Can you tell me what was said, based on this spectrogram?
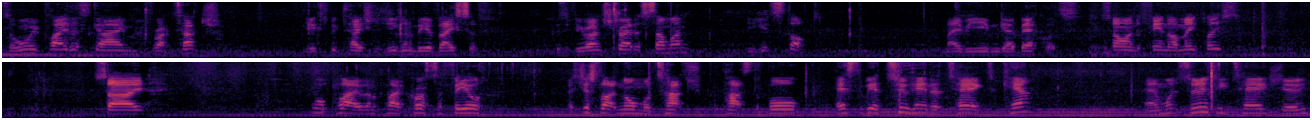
So when we play this game, ruck touch, the expectation is you're going to be evasive. Because if you run straight at someone, you get stopped. Maybe even go backwards. Someone defend on me, please. So we'll play, we're going to play across the field. It's just like normal touch, pass the ball. It has to be a two-handed tag to count. And as soon as he tags you,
